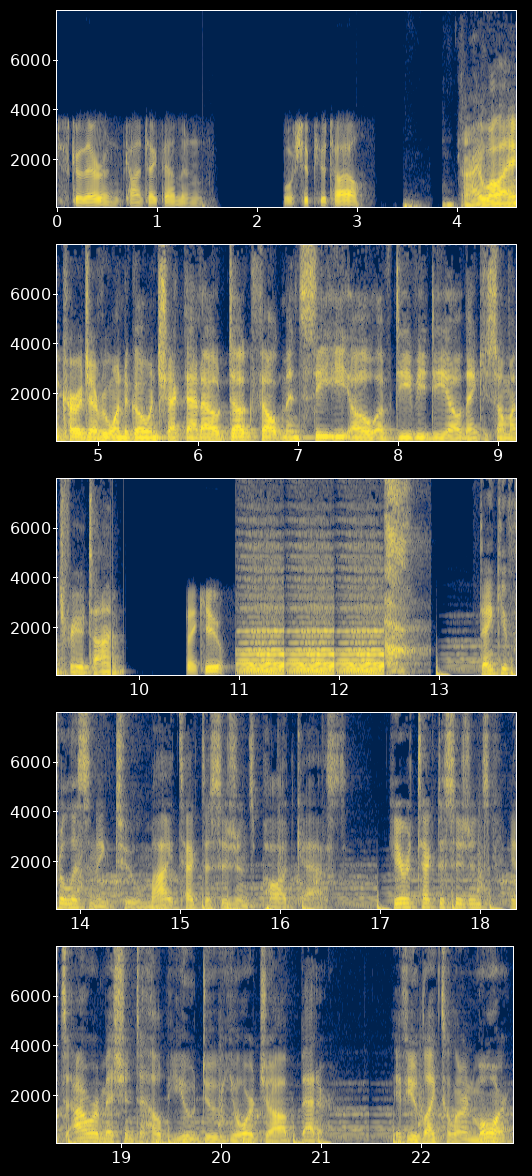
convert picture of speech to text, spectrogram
just go there and contact them, and we'll ship you a tile. All right. Well, I encourage everyone to go and check that out. Doug Feltman, CEO of DVDO. Thank you so much for your time. Thank you. Thank you for listening to My Tech Decisions podcast. Here at Tech Decisions, it's our mission to help you do your job better. If you'd like to learn more,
